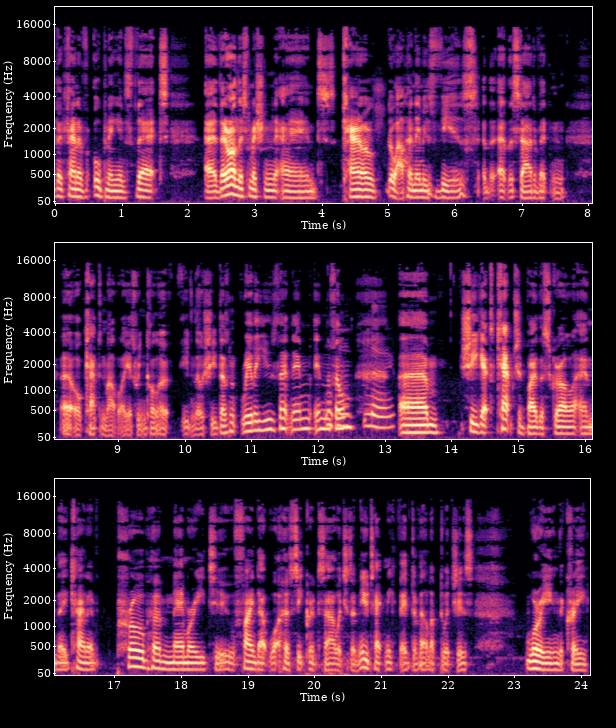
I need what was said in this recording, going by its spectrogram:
the kind of opening is that uh, they're on this mission and Carol, well, her name is Vers at the, at the start of it, and uh, or Captain Marvel, I guess we can call her, even though she doesn't really use that name in the film. No. Um, she gets captured by the Skrull, and they kind of probe her memory to find out what her secrets are, which is a new technique they've developed, which is worrying the Kree.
